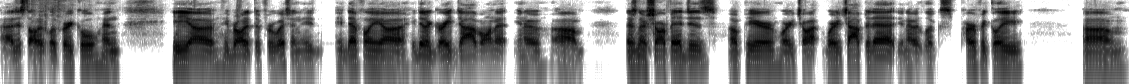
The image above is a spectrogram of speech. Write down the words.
I just thought it looked pretty cool. And he uh, he brought it to fruition. He he definitely uh, he did a great job on it. You know, um, there's no sharp edges up here where he chopped where he chopped it at. You know, it looks perfectly um,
